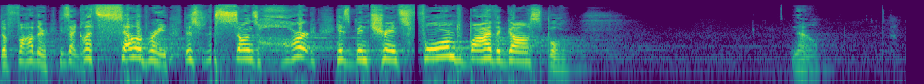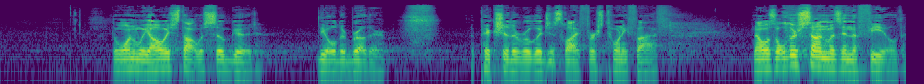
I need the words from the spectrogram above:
The father, he's like, let's celebrate. This, this son's heart has been transformed by the gospel. Now, the one we always thought was so good, the older brother. A picture of the religious life, verse 25. Now his older son was in the field,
